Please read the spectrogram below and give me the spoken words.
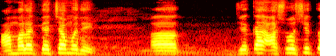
आम्हाला त्याच्यामध्ये जे काय आश्वासित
